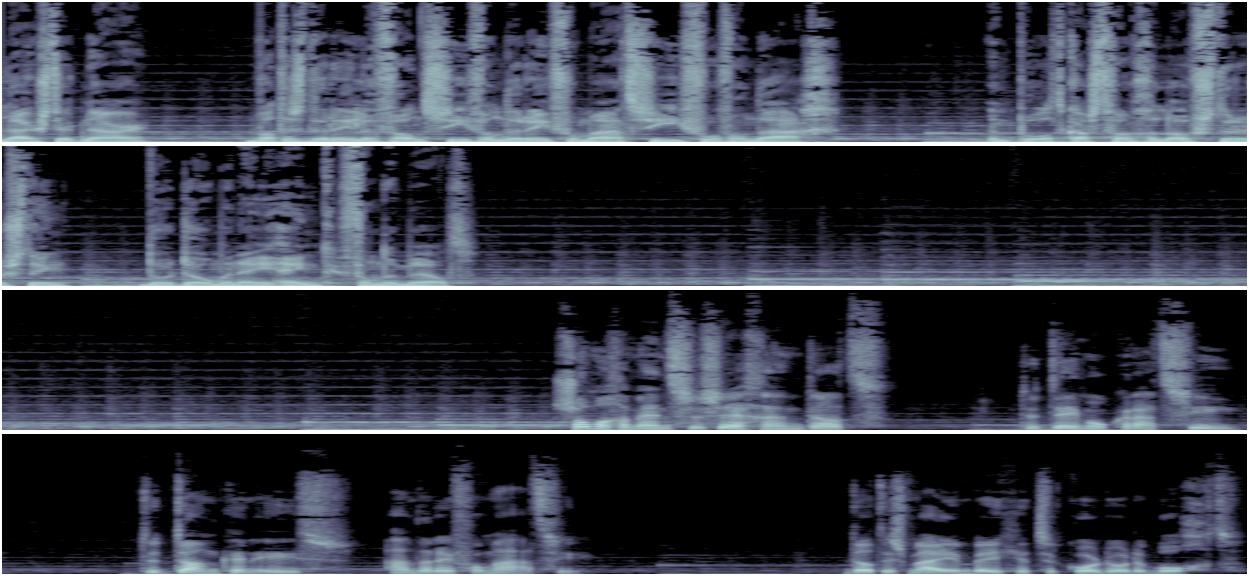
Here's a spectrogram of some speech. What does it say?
luistert naar Wat is de relevantie van de Reformatie voor vandaag? Een podcast van Geloofsterusting door dominee Henk van der Meld. Sommige mensen zeggen dat de democratie te danken is aan de Reformatie. Dat is mij een beetje te kort door de bocht.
